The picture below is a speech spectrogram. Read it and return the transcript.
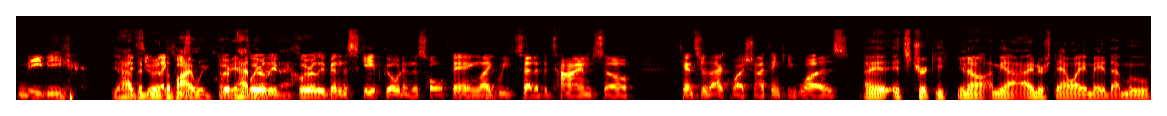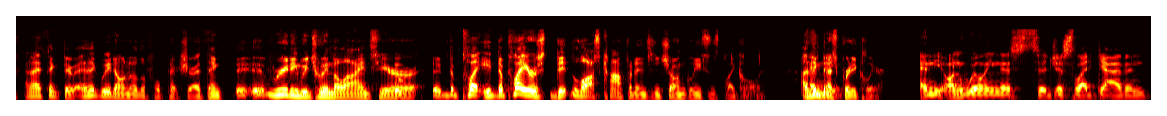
maybe you had to do it like the bye week. Though. You had clearly clearly been the scapegoat in this whole thing, like we said at the time. So to answer that question, I think he was. It's tricky, you know. I mean, I understand why he made that move, and I think there. I think we don't know the full picture. I think uh, uh, reading between the lines here, the, the play, the players did lost confidence in Sean Gleeson's play calling. I think the, that's pretty clear. And the unwillingness to just let Gavin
